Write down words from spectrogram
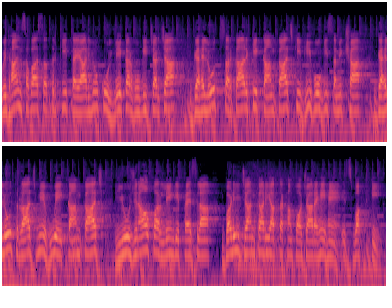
विधानसभा सत्र की तैयारियों को लेकर होगी चर्चा। गहलोत सरकार के कामकाज की भी होगी समीक्षा। गहलोत राज में हुए कामकाज, योजनाओं पर लेंगे फैसला। बड़ी जानकारी आप तक हम पहुँचा रहे हैं इस वक्त की।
